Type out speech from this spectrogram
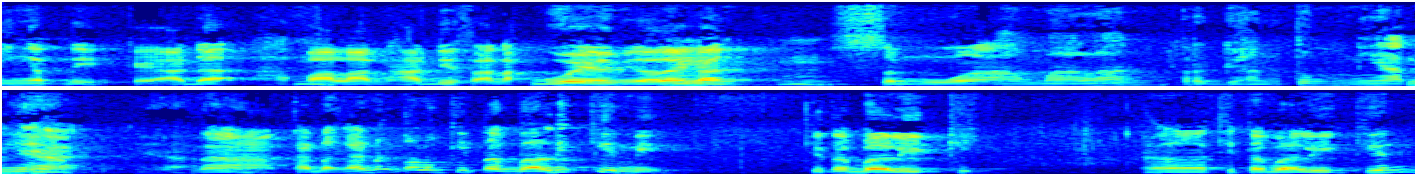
inget nih, kayak ada hafalan hadis anak gue ya misalnya kan, semua amalan tergantung niatnya. Niat, ya. Nah, kadang-kadang kalau kita balikin nih, kita balikin, eh, kita balikin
